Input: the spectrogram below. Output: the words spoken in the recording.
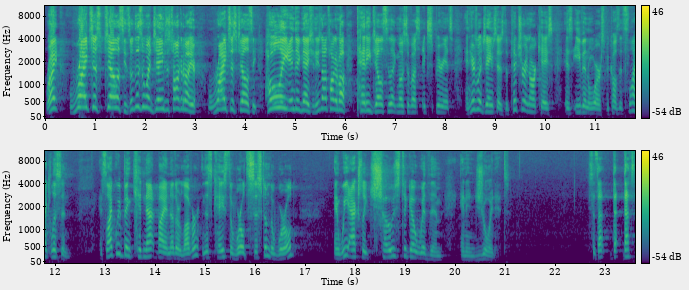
right? Righteous jealousy. So this is what James is talking about here. Righteous jealousy, holy indignation. He's not talking about petty jealousy like most of us experience. And here's what James says. The picture in our case is even worse because it's like, listen, it's like we've been kidnapped by another lover, in this case, the world system, the world, and we actually chose to go with them and enjoyed it. He says that, that, that's,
